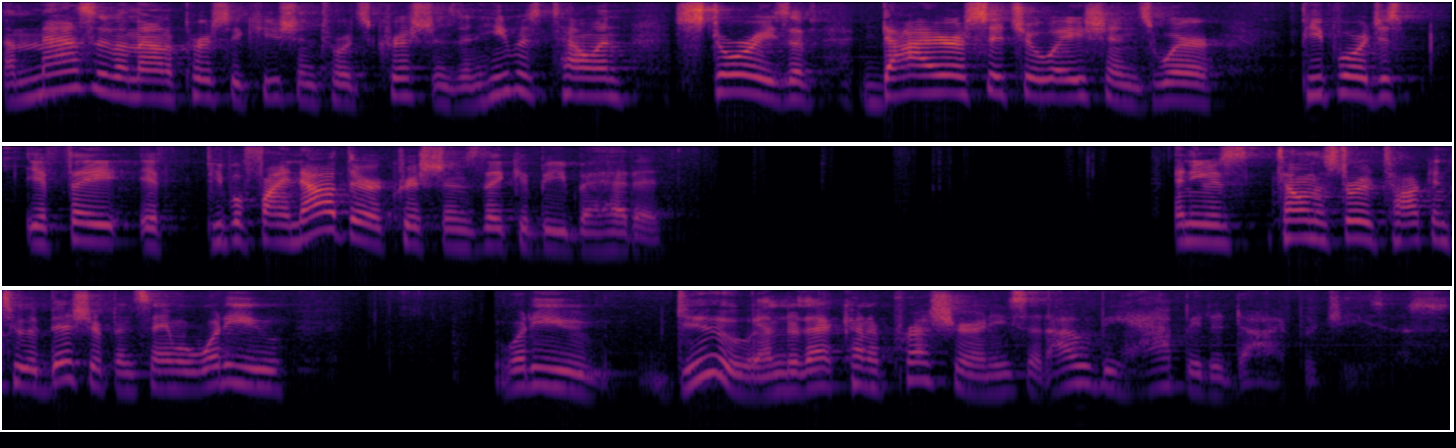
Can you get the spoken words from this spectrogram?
a massive amount of persecution towards Christians and he was telling stories of dire situations where people are just if they if people find out they're Christians, they could be beheaded. And he was telling the story of talking to a bishop and saying, "Well, what do you what do you do under that kind of pressure? And he said, I would be happy to die for Jesus.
